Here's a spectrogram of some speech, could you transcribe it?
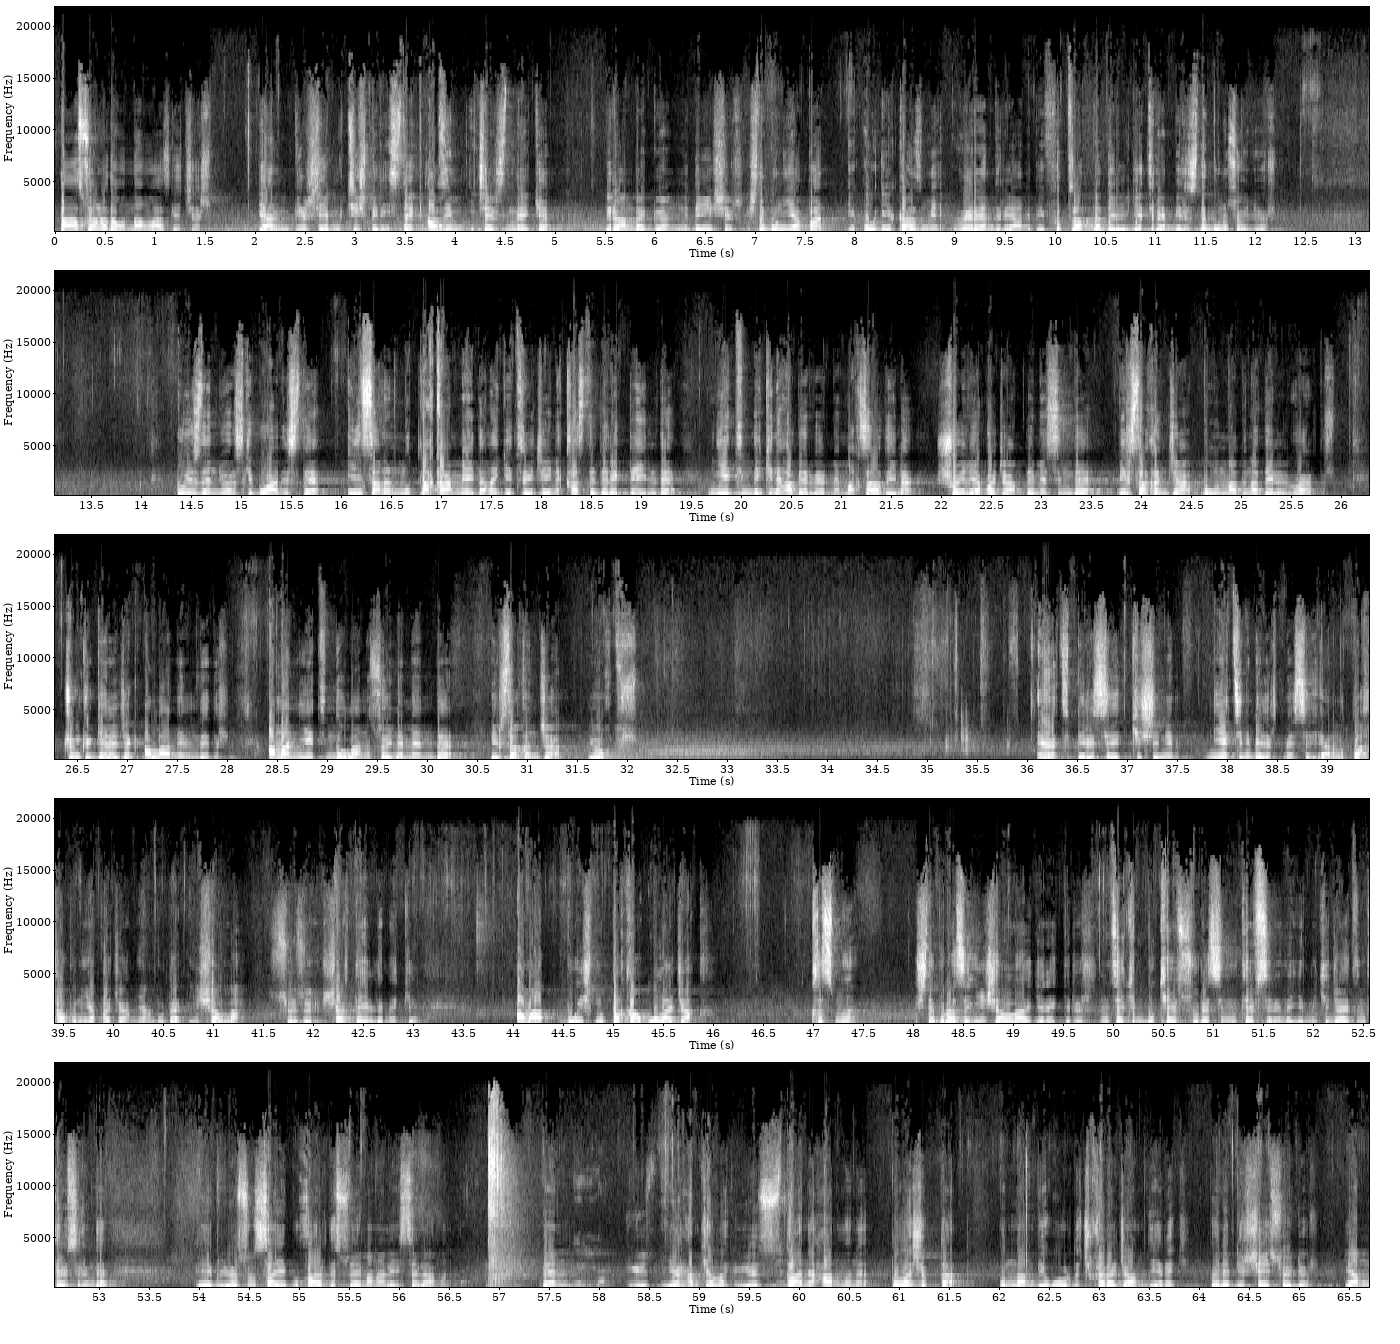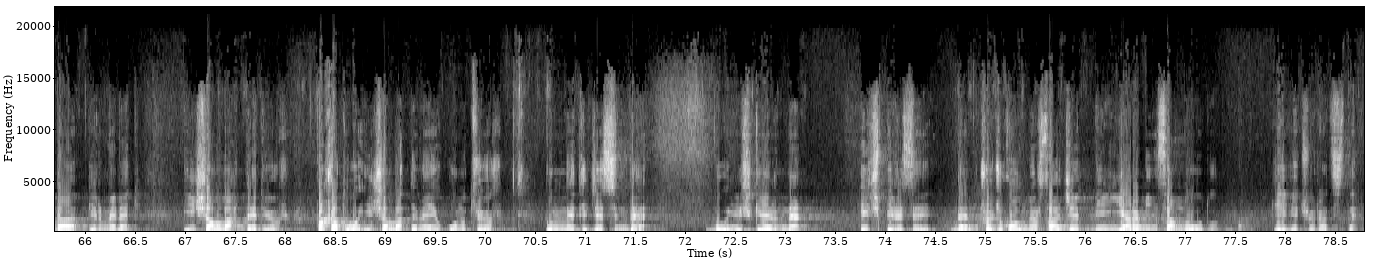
daha sonra da ondan vazgeçer. Yani bir şey müthiş bir istek, azim içerisindeyken bir anda gönlü değişir. İşte bunu yapan o ilk azmi verendir. Yani bir fıtratla delil getiren birisi de bunu söylüyor. Bu yüzden diyoruz ki bu hadiste insanın mutlaka meydana getireceğini kastederek değil de niyetindekini haber verme maksadıyla şöyle yapacağım demesinde bir sakınca bulunmadığına delil vardır. Çünkü gelecek Allah'ın elindedir. Ama niyetinde olanı söylemende bir sakınca yoktur. Evet, birisi kişinin niyetini belirtmesi, yani mutlaka bunu yapacağım. Yani burada inşallah sözü şart değil demek ki. Ama bu iş mutlaka olacak kısmı işte burası inşallahı gerektirir. Nitekim bu Kehf suresinin tefsirinde, 22. ayetin tefsirinde e, biliyorsunuz Sahih Bukhari'de Süleyman Aleyhisselam'ın ben 100, yerhamkallah 100 tane hanımını dolaşıp da bundan bir ordu çıkaracağım diyerek böyle bir şey söylüyor. Yanında bir melek inşallah de diyor. Fakat o inşallah demeyi unutuyor. Bunun neticesinde bu ilişkilerinden hiçbirisinden çocuk olmuyor. Sadece bir yarım insan doğdu diye geçiyor hadiste.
